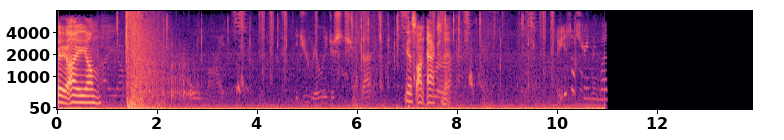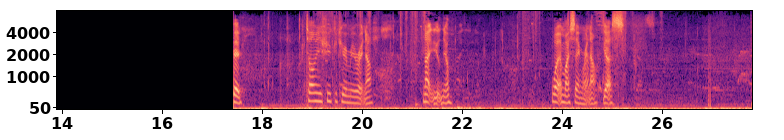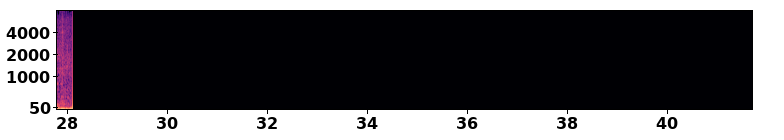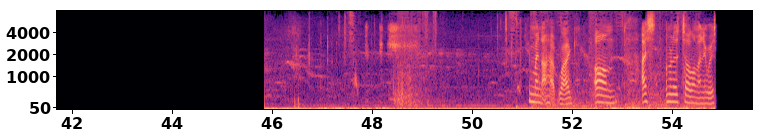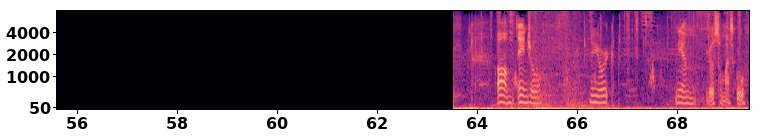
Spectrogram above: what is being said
Okay, I um. Did you really just shoot that? yes on accident. Are you still streaming, bud? Good. Tell me if you could hear me right now. Not you, Neil. What am I saying right now? Yes. He might not have lag. Um, I s- I'm gonna tell him anyways. Um, Angel, New York. Liam goes to my school.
